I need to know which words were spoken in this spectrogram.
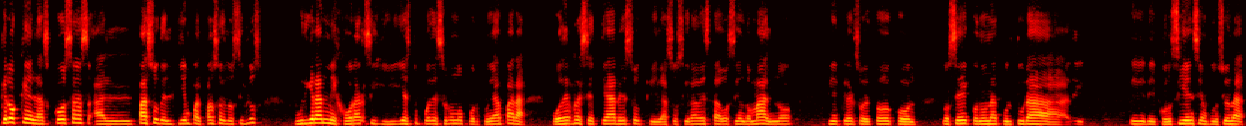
creo que las cosas al paso del tiempo, al paso de los siglos, pudieran mejorarse y esto puede ser una oportunidad para poder resetear eso que la sociedad ha estado haciendo mal, ¿no? Tiene que ver sobre todo con, no sé, con una cultura de, de conciencia en función a,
